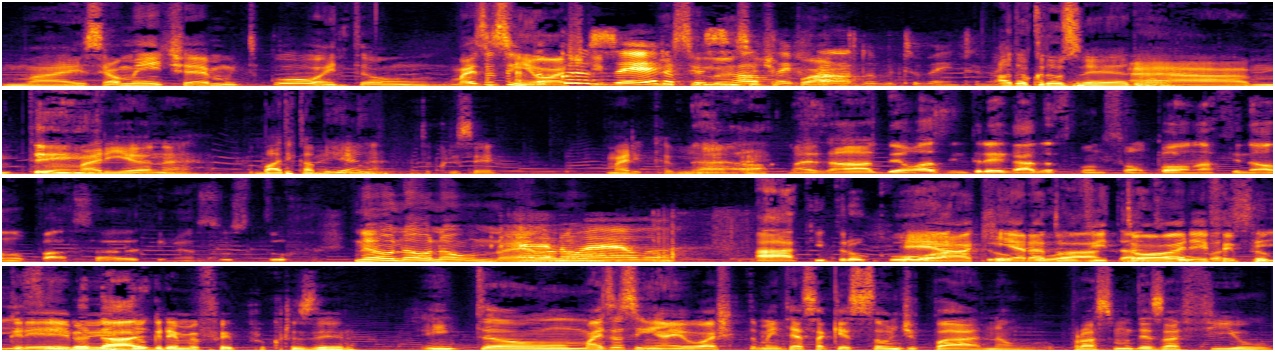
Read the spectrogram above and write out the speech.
Mas realmente é muito boa, então. Mas assim, A eu do acho Cruzeiro, que o nesse pessoal lance, tem tipo, falado muito bem também. A do Cruzeiro, a Tem. Mariana. Mari Camilo. Do Cruzeiro? Mari Camilo. Ah, é. Mas ela deu umas entregadas contra o São Paulo na final no passado que me assustou. Não, não, não, não é ela, é, não, não. é ela. Ah, que trocou. É ah, a que era do trocou. Ah, tá, Vitória e desculpa. foi pro Sim, sim, Grêmio e verdade. do Grêmio foi pro Cruzeiro. Então, mas assim, aí eu acho que também tem essa questão de, pá, não, o próximo desafio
